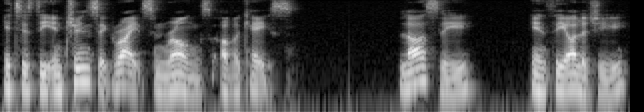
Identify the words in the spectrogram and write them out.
it is the intrinsic rights and wrongs of a case. Lastly, in theology,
